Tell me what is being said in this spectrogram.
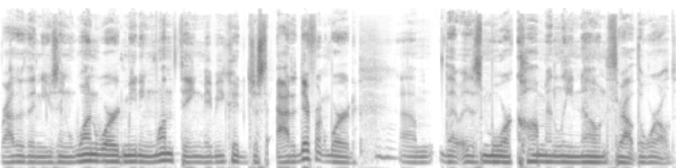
rather than using one word meaning one thing, maybe you could just add a different word um, that is more commonly known throughout the world.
